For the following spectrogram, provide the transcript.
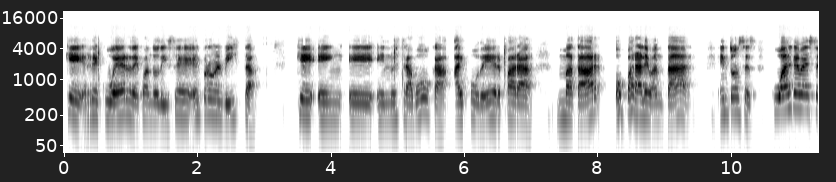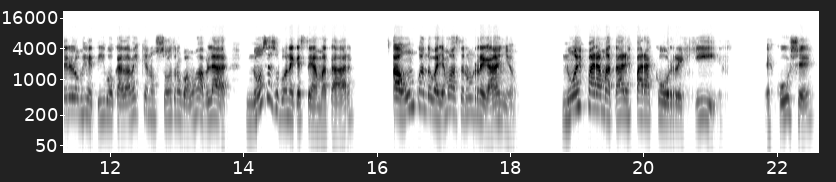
que recuerde cuando dice el proverbista que en, eh, en nuestra boca hay poder para matar o para levantar. Entonces, ¿cuál debe ser el objetivo cada vez que nosotros vamos a hablar? No se supone que sea matar, aun cuando vayamos a hacer un regaño. No es para matar, es para corregir. Escuche,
